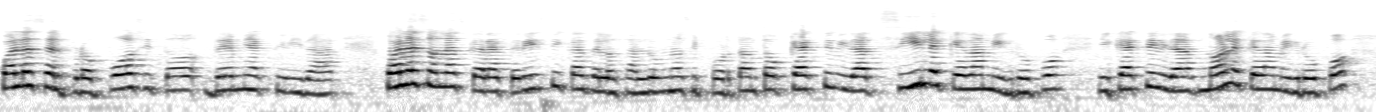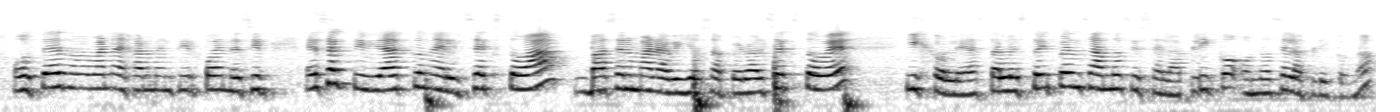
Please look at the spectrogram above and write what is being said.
cuál es el propósito de mi actividad, cuáles son las características de los alumnos y por tanto qué actividad sí le queda a mi grupo y qué actividad no le queda a mi grupo. Ustedes no me van a dejar mentir, pueden decir, esa actividad con el sexto A va a ser maravillosa, pero al sexto B híjole, hasta lo estoy pensando si se la aplico o no se la aplico, ¿no?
